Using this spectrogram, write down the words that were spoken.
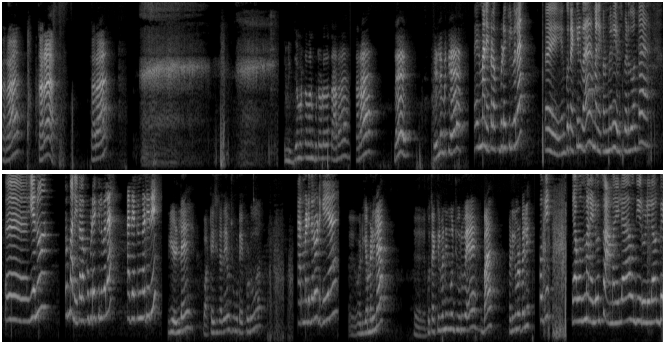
ತಾರ ತರ ತಾರ ನಿದ್ದೆ ಮಾಡ್ತಾ ಬಂದ್ಬಿಟ್ಟವಳ ತಾರ ತಾರ. ಲೇ ಹೇಳಿ ಮೇಕೆ ಏನ್ ಮನೆ ಕಳಕ್ ಬಿಡಕ್ಕಿಲ್ವಲ್ಲ ಏನ್ ಗೊತ್ತಾಕಿಲ್ವಾ ಮನೆ ಕಂಡ ಮೇಲೆ ಇಳಿಸ್ಬಾರ್ದು ಅಂತ ಏನು? ಮನೆ ಕಳಕ್ ಬಿಡಕ್ಕಿಲ್ವಲ್ಲ ಅದೇ ಕಂಗಡಿರಿ ಎಳ್ಳೆ ಹೊಟ್ಟೆ ಸಿಗದೆ ಊಟ ಕೊಡು. ಯಾರು ಮಾಡಿದಾರ ಅಡುಗೆ? ಅಡುಗೆ ಮಾಡಿಲ್ಲ? ಗೊತ್ತಾಕಿಲ್ವಾ ನಿನ್ಗೆ ಒಂಚೂರುವೆ ಬಾ ಅಡುಗೆ ಮಾಡ್ಬಲ್ಲಿ ಹೋಗಿ. ಯಾವ ಒಂದು ಮನೇಲಿ ಒಂದ್ ಇಲ್ಲ ಒಂದ್ ಈರುಳ್ಳಿ ಇಲ್ಲ ಒಂದು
